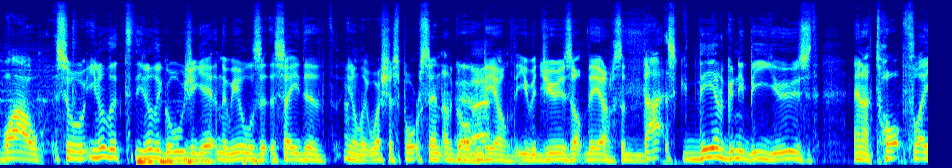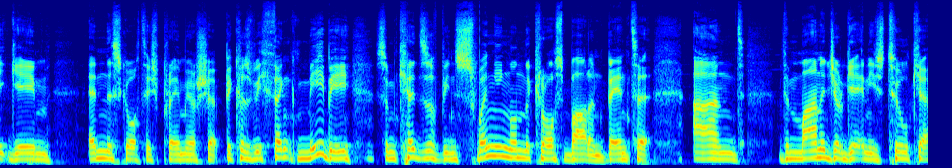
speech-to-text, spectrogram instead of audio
Wow. So you know the you know the goals you get in the wheels at the side of you know like Wishaw Sports Centre, Gordon yeah. Dale, that you would use up there. So that's they're going to be used in a top flight game in the Scottish Premiership because we think maybe some kids have been swinging on the crossbar and bent it and the manager getting his toolkit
